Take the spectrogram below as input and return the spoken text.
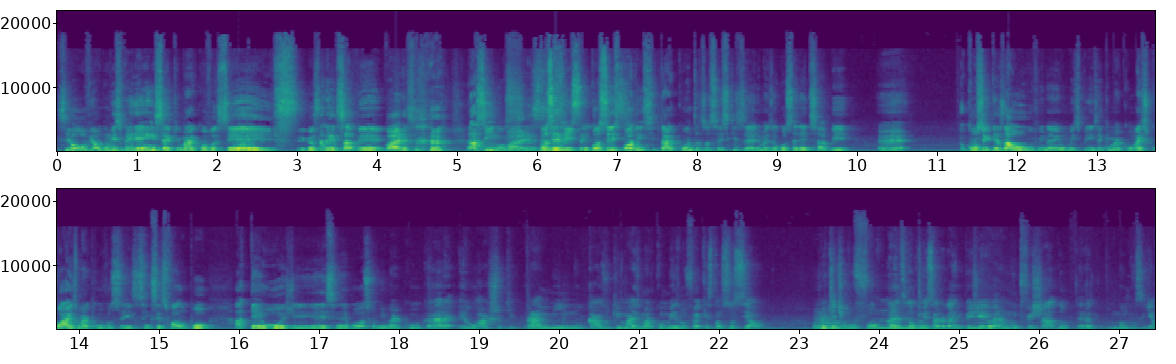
se houve alguma experiência que marcou vocês. Eu gostaria de saber. Várias. Assim, Mas- vocês, É difícil, é vocês difícil. podem citar quantas vocês quiserem, mas eu gostaria de saber. é, com certeza houve, né? Uma experiência que marcou. Mas quais marcou vocês? Assim que vocês falam, pô, até hoje esse negócio me marcou, cara. Cara, eu acho que pra mim, no caso, o que mais marcou mesmo foi a questão social. Porque, Hum, tipo, fo- antes de eu começar a jogar RPG, eu era muito fechado, era, não conseguia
